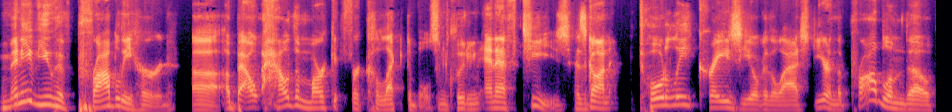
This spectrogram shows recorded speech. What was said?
Many of you have probably heard uh, about how the market for collectibles, including NFTs, has gone totally crazy over the last year. And the problem, though,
